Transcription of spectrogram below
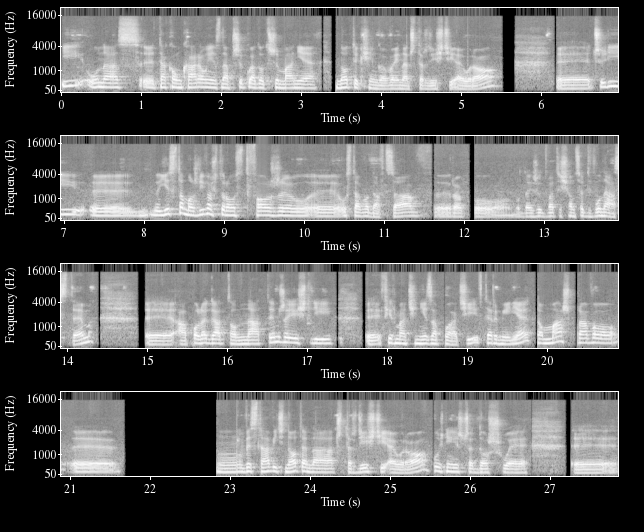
I u nas e, taką karą jest na przykład otrzymanie noty księgowej na 40 euro. E, czyli jest to możliwość, którą stworzył ustawodawca w roku bodajże 2012, a polega to na tym, że jeśli firma ci nie zapłaci w terminie, to masz prawo wystawić notę na 40 euro. Później jeszcze doszły, y,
